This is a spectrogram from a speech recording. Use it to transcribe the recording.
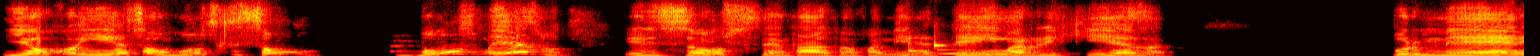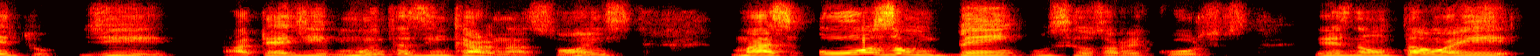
e eu conheço alguns que são bons mesmo. Eles são sustentados pela família, têm uma riqueza por mérito de até de muitas encarnações, mas usam bem os seus recursos. Eles não estão aí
